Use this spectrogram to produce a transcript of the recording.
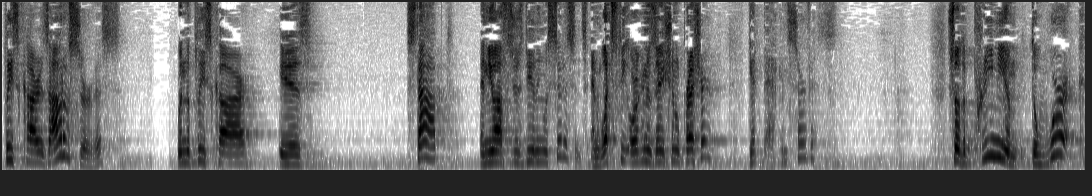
Police car is out of service when the police car is stopped and the officer is dealing with citizens. And what's the organizational pressure? Get back in service. So the premium, the work,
